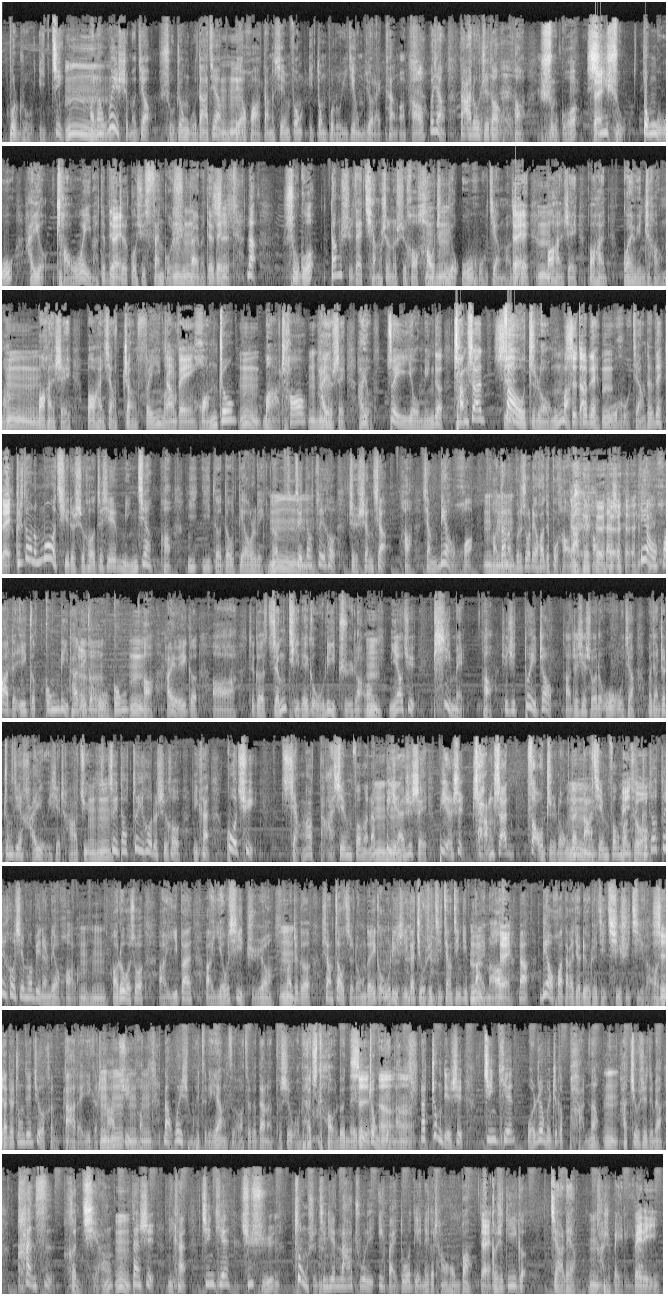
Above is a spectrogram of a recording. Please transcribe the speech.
不如一静。嗯，好，那为什么叫蜀中无大将，嗯、廖化当先锋，一动不如一静？我们就来看啊。好，我想大家都知道，哈，蜀国、西蜀、东吴还有曹魏嘛，对不对？这是过去三国时代嘛，对不对？那蜀国。当时在强盛的时候，号称有五虎将嘛，嗯、对不对？对包含谁？包含关云长嘛？嗯，包含谁？包含像张飞嘛？张飞、黄忠、嗯，马超，嗯、还有谁？还有最有名的常山赵子龙嘛？是的，对不对？嗯、五虎将，对不对？对。可是到了末期的时候，这些名将哈，一一的都凋零了，嗯、所以到最后只剩下哈，像廖化，好，当然不是说廖化就不好了，好，但是廖化的一个功力，他的一个武功，嗯，好，还有一个啊，这个整体的一个武力。一直了哦，你要去媲美好，就去对照啊，这些所谓的五虎将，我讲这中间还有一些差距，嗯、所以到最后的时候，你看过去想要打先锋啊，那必然是谁？嗯、必然是常山。赵子龙在打先锋嘛？没错。可到最后，先锋变成廖化了。嗯哼。好，如果说啊，一般啊游戏值哦，啊这个像赵子龙的一个武力值应该九十几，将近一百嘛哦。对。那廖化大概就六十几、七十几了哦。是。你看这中间就有很大的一个差距哈。那为什么会这个样子哦？这个当然不是我们要去讨论的一个重点了。那重点是今天我认为这个盘呢，嗯，它就是怎么样？看似很强，嗯，但是你看今天其实纵使今天拉出了一百多点那个长红棒，对，可是第一个。价量它是背离，背离，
